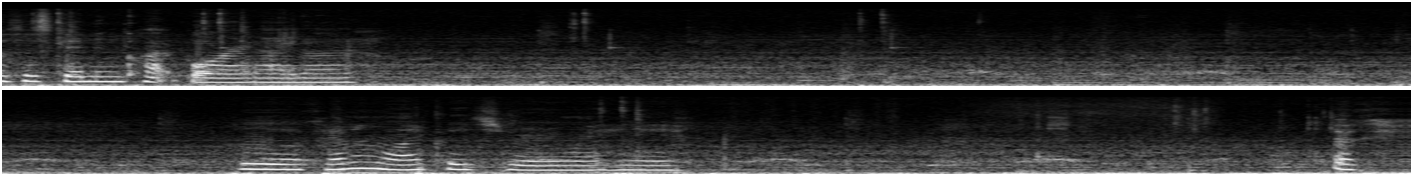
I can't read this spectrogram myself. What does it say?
This is getting quite boring, I know. Ooh, I kind of like this room right here. Okay.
